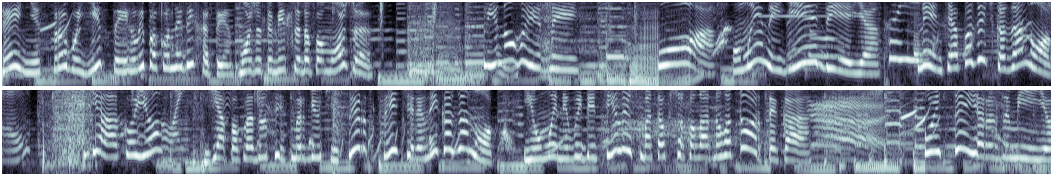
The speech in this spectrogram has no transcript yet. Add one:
Енні, спробуй їсти і глибоко не дихати. Може, тобі це допоможе? Він огидний. О, у мене є ідея. Нинця, позичка занок. Дякую. Я покладу цей смердючий сир в цей чарівний казанок. І у мене вийде цілий шматок шоколадного тортика. Ось це я розумію.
